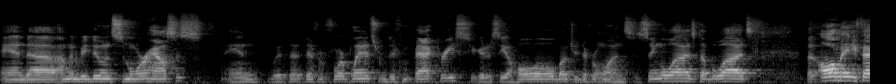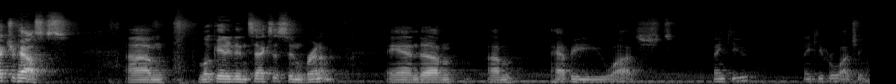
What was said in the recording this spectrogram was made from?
And uh, I'm going to be doing some more houses and with uh, different floor plans from different factories. You're going to see a whole bunch of different ones, single wides, double wides, but all manufactured houses. Um, located in Texas in Brenham. And um, I'm happy you watched. Thank you. Thank you for watching.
